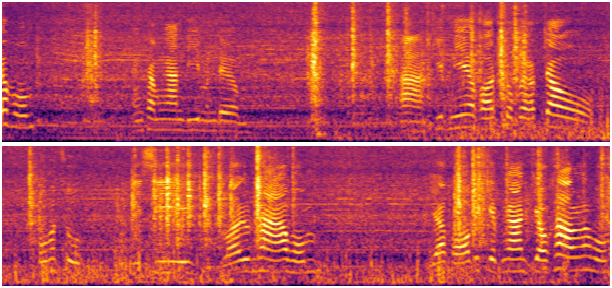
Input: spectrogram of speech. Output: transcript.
ครับผม ยังทำงานดีเหมือนเดิม อ่าคลิปนี้ขอจบไปกับเจ้าโคมัสุ PC ร้อยรุ่นห้าครับผมเดี๋ยวขอไปเก็บงานเกี่ยวข้าวนะครับผม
